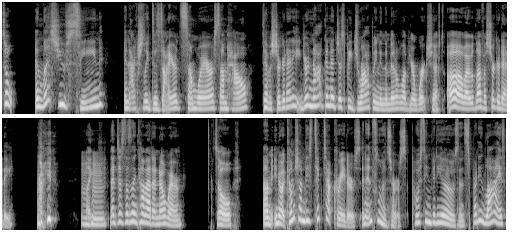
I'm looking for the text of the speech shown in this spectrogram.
So, unless you've seen and actually desired somewhere, somehow to have a sugar daddy, you're not going to just be dropping in the middle of your work shift. Oh, I would love a sugar daddy. Right? Like Mhm. that just doesn't come out of nowhere. So, um, you know, it comes from these TikTok creators and influencers posting videos and spreading lies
